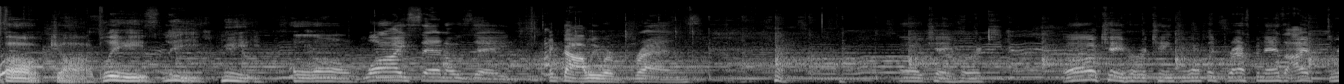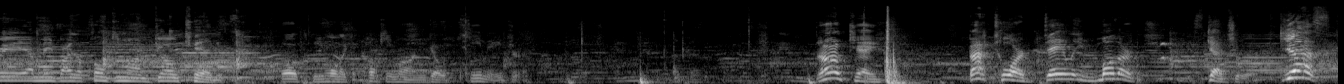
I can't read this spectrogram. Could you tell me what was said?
Oh God, please leave me alone. Why San Jose? I thought we were friends. okay, Hurricane. Okay, Hurricanes, you wanna play Brass Bonanza? I have three I'm made by the Pokemon Go kid. Well, it's more like a Pokemon Go teenager. Okay, back to our daily mother schedule. Yes!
